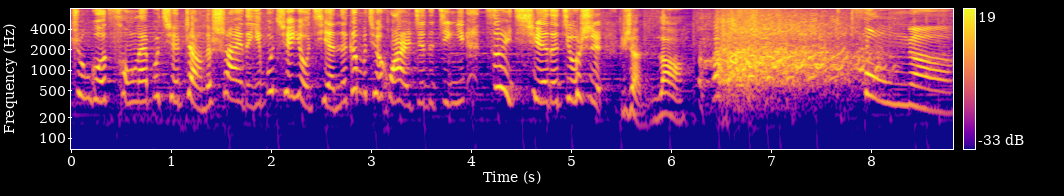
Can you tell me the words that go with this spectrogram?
中国从来不缺长得帅的，也不缺有钱的，更不缺华尔街的精英，最缺的就是人了。疯啊！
